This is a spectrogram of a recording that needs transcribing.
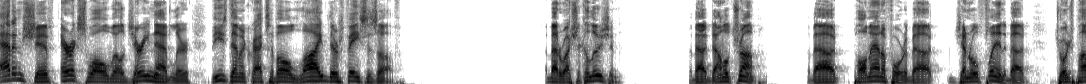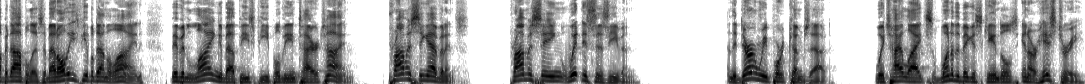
Adam Schiff, Eric Swalwell, Jerry Nadler, these Democrats have all lied their faces off about Russia collusion, about Donald Trump, about Paul Manafort, about General Flynn, about George Papadopoulos, about all these people down the line. They've been lying about these people the entire time, promising evidence, promising witnesses, even. And the Durham report comes out, which highlights one of the biggest scandals in our history.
